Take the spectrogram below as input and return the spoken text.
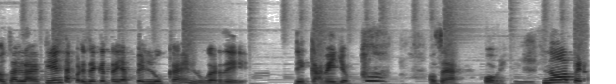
o sea, la clienta parecía que traía peluca en lugar de, de cabello, o sea, pobre. No, pero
